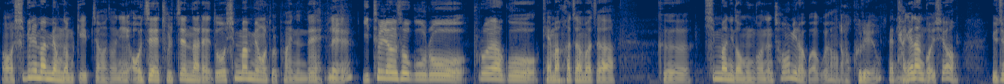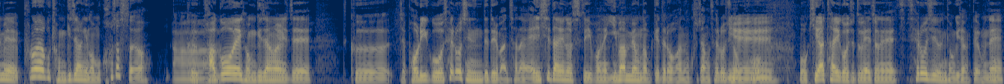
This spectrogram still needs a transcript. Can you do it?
어, 11만 명 넘게 입장하더니 어제 둘째 날에도 10만 명을 돌파했는데 네. 이틀 연속으로 프로야구 개막하자마자 그 10만이 넘은 거는 처음이라고 하고요. 아, 그래요? 네, 당연한 음. 것이요. 요즘에 프로야구 경기장이 너무 커졌어요. 아. 그 과거의 경기장을 이제 그 이제 버리고 새로 짓는 데들이 많잖아요. NC 다이노스도 이번에 2만 명 넘게 들어가는 구장 새로 지었고 예. 뭐 기아 타이거즈도 예전에 새로 지은 경기장 때문에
